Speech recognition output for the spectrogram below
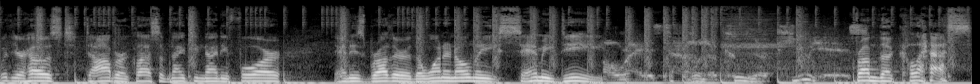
with your host, Dobber, class of 1994, and his brother, the one and only Sammy D. All right, it's time for the Cougar Cuties. From the class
